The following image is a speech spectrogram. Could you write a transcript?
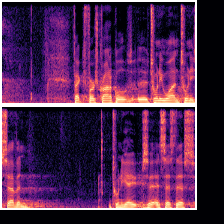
In fact, 1 Chronicles uh, 21, 27, 28, it says this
